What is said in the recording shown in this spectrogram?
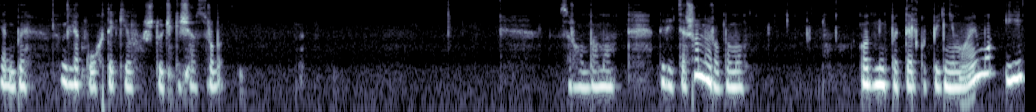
якби для когтиків штучки зараз зробимо. Зробимо. Дивіться, що ми робимо? Одну петельку піднімаємо і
